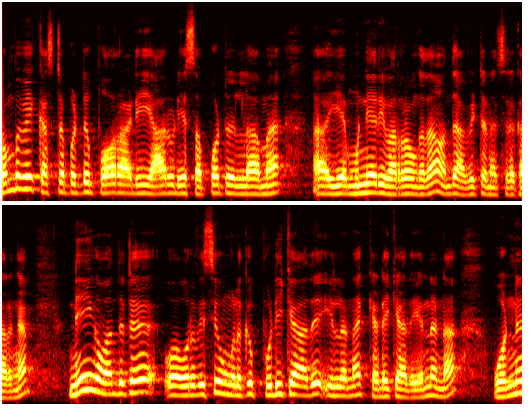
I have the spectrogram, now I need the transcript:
ரொம்பவே கஷ்டப்பட்டு போராடி யாருடைய சப்போர்ட்டும் இல்லாமல் முன்னேறி வர்றவங்க தான் வந்து அவிட்ட நட்சத்திரக்காரங்க. நீங்கள் வந்துட்டு ஒரு விஷயம் உங்களுக்கு பிடிக்காது இல்லைன்னா கிடைக்காது. என்னென்னா ஒன்று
